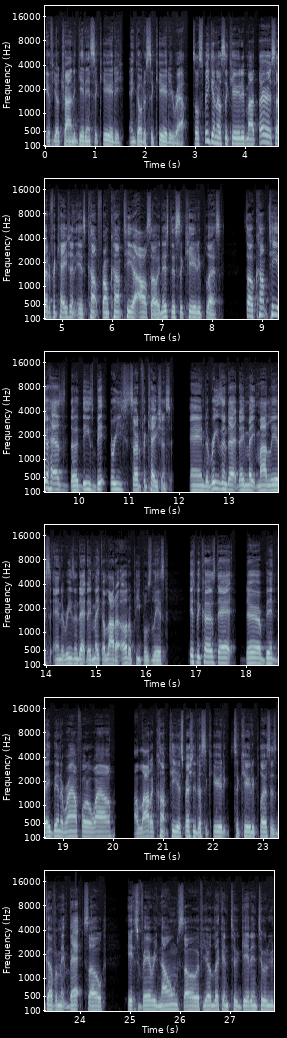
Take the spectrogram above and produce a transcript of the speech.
if you're trying to get in security and go the security route. So speaking of security, my third certification is from CompTIA also, and it's the Security Plus. So CompTIA has the, these big three certifications. And the reason that they make my list and the reason that they make a lot of other people's list is because that they're been they've been around for a while. A lot of CompTIA, especially the security security plus, is government backed, so it's very known. So if you're looking to get into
